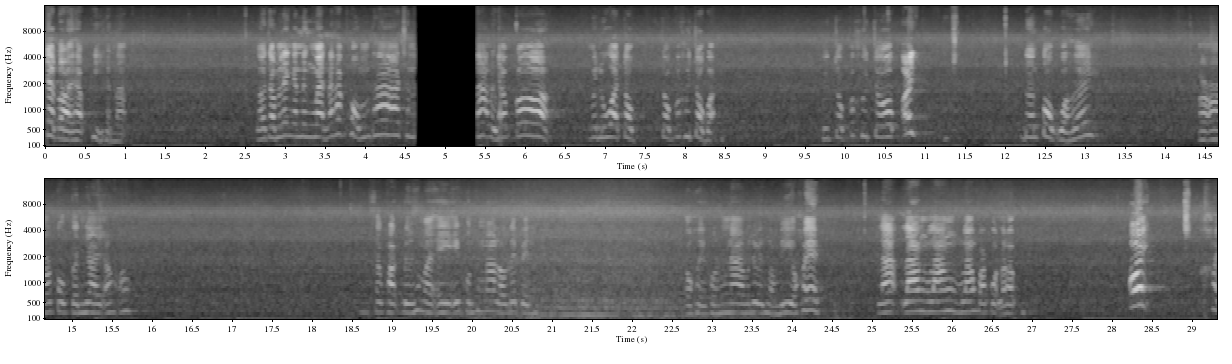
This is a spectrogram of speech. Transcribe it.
เรียบร้อยครับ ผีชนะ เราจะมาเล่นกันหนึ่งแมตช์นะครับผม ถ้าชนะหรือครับก็ไม่รู้อะจบ จบก็คือจบอะคือจบก็คือจบเอ้ยเดินตกว่ะเฮ้ยเอาเอตกกันใหญ่เอาเอาสักพักเดินเข้ามาเอเอคนข้างหน้าเราได้เป็นโอเคคนข้างหน้าไม่ได้เป็นซอมบี้โอเคละล่างล่างล่างปรากฏแล้วครับโอ้ยไข่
